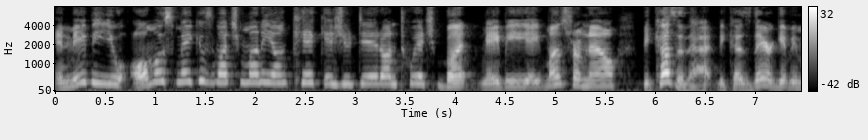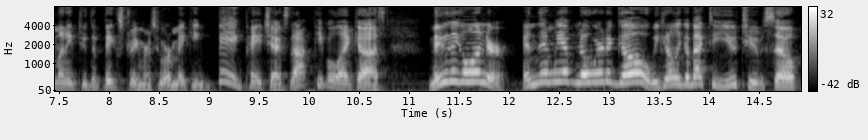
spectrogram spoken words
and maybe you almost make as much money on Kick as you did on Twitch, but maybe eight months from now, because of that, because they're giving money to the big streamers who are making big paychecks, not people like us, maybe they go under, and then we have nowhere to go. We can only go back to YouTube. So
